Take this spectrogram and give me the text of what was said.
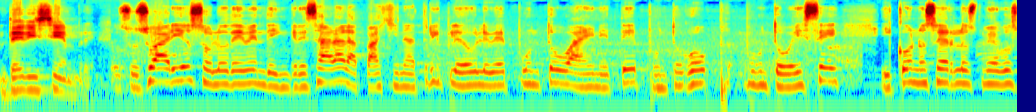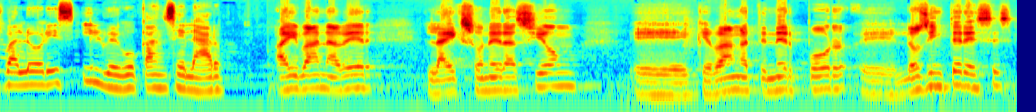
de diciembre. Los usuarios solo deben de ingresar a la página www.ant.gov.es y conocer los nuevos valores y luego cancelar. Ahí van a ver la exoneración eh, que van a tener por eh, los intereses.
